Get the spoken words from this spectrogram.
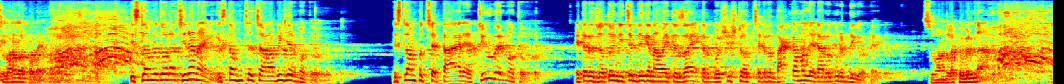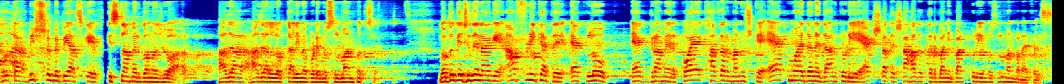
সুবহানাল্লাহ পড়ে ইসলামকে তো ওরা চিনে নাই, ইসলাম হচ্ছে চারা বীজের মতো। ইসলাম হচ্ছে টায়ারের টিউবের মতো। এটার যতই নিচের দিকে নামাইতে যায়, এটার বৈশিষ্ট্য হচ্ছে এটা ধাক্কা মারলে এটার উপরের দিকে ওঠে। সুবহানাল্লাহ কবেন না? গোটা বিশ্বব্যাপী আজকে ইসলামের গণজোয়ার। হাজার হাজার লোক কালিমা পড়ে মুসলমান হচ্ছে। গত কিছুদিন আগে আফ্রিকাতে এক লোক, এক গ্রামের কয়েক হাজার মানুষকে এক ময়দানে দাঁড় করিয়ে একসাথে শাহাদাতের বাণী পাঠ করিয়ে মুসলমান বানায় ফেলছে।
